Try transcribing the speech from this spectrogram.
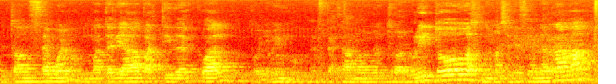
Entonces, bueno, un material a partir del cual, pues lo mismo, empezamos nuestro arbolito, haciendo una selección de ramas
